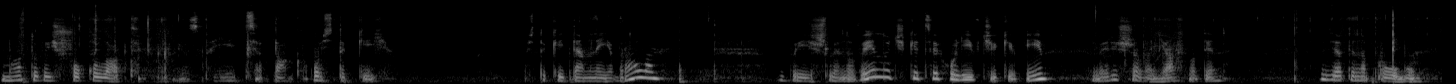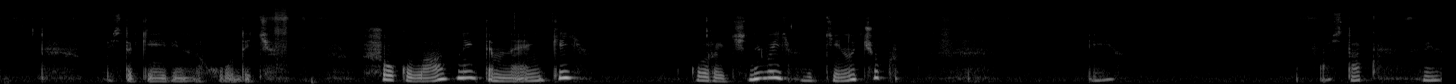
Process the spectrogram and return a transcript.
Матовий шоколад. Здається, так, ось такий. Ось такий темний я брала. Вийшли новиночки цих олівчиків і вирішила я один взяти на пробу. Ось такий він виходить. Шоколадний, темненький, коричневий відтіночок. І ось так він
